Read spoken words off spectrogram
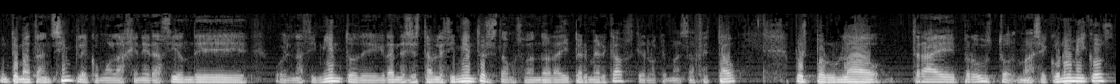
un tema tan simple como la generación de o el nacimiento de grandes establecimientos, estamos hablando ahora de hipermercados, que es lo que más ha afectado, pues por un lado trae productos más económicos,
